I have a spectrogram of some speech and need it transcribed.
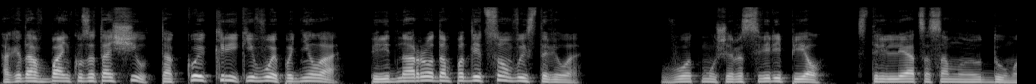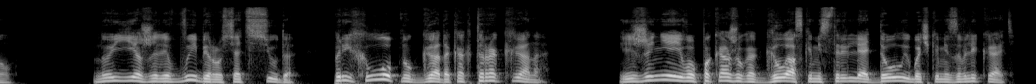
а когда в баньку затащил, такой крик и вой подняла, перед народом под лицом выставила. Вот муж и рассверепел, стреляться со мною думал. Но ежели выберусь отсюда, прихлопну гада, как таракана. И жене его покажу, как глазками стрелять да улыбочками завлекать.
